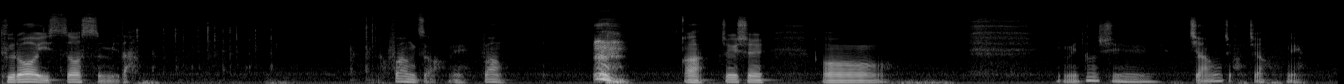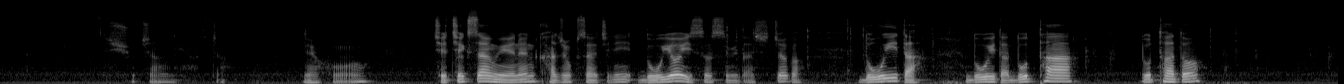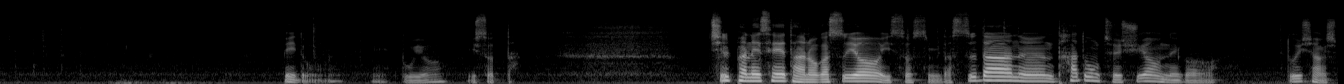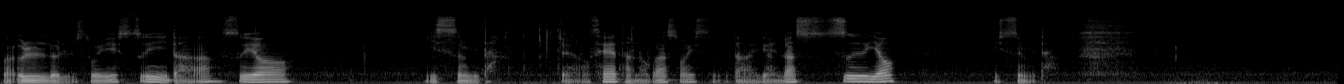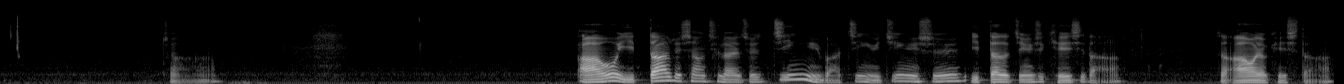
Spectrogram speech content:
들어 있었습니다. 황저, 네, 황. 아, 저기 실 어, 이미더실 짱죠, 짱. 네. 예. 슈장, 짱. 야호. 제 책상 위에는 가족 사진이 놓여 있었습니다. 시저가 노이다, 노이다, 노타, 노타더 빼이동 놓여 있었다. 칠판에 세 단어가 쓰여 있었습니다. 쓰다는 타동체 쉬어온내가 또이샹시바 을를 소위 쓰이다 쓰여 있습니다. 세 단어가 써 있습니다. 이게 아니라 쓰여 있습니다. 자. 아오 있다 就想起来就是敬语吧敬语敬语是 있다의 敬语是 계시다. 그래서 아오야 계시다.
